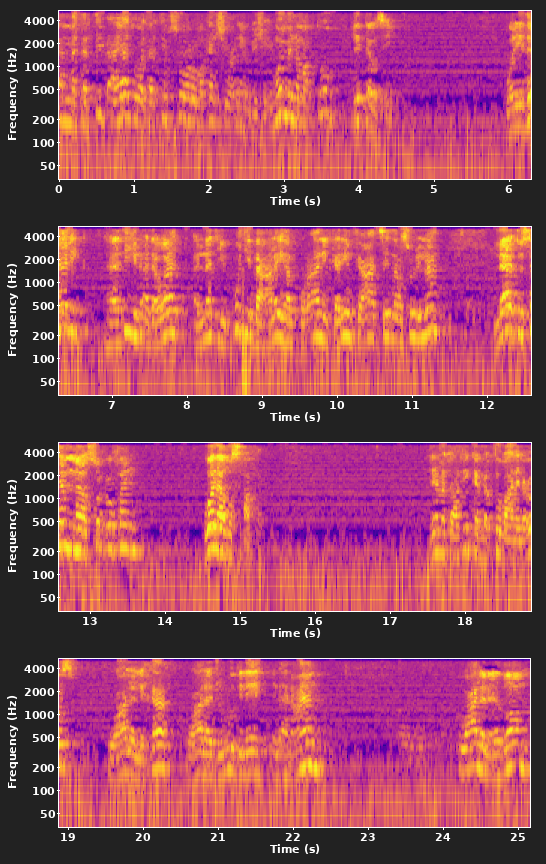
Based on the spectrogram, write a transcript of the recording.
أما ترتيب اياته وترتيب صوره ما كانش يعنيهم بشيء. المهم إنه مكتوب للتوسيع. ولذلك هذه الأدوات التي كتب عليها القرآن الكريم في عهد سيدنا رسول الله لا تسمى صحفا ولا مصحفا. زي ما تعرفين كان مكتوب على العسب وعلى اللخاف وعلى جلود الايه؟ الأنعام وعلى العظام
